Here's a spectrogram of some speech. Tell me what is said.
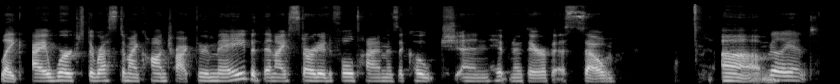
like, I worked the rest of my contract through May, but then I started full time as a coach and hypnotherapist. So, um, brilliant.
